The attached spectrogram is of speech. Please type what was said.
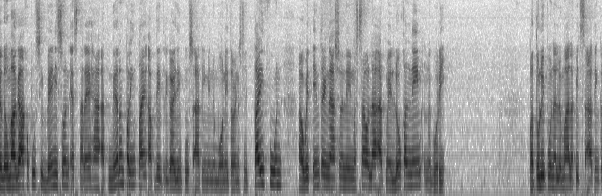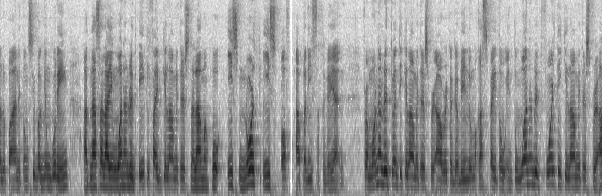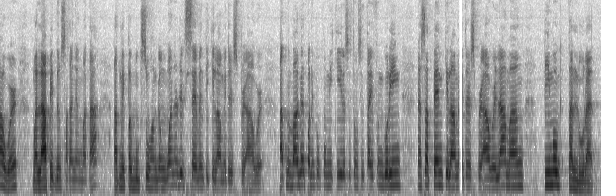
Magandang umaga, ako po si Benison Estareja at meron pa rin tayong update regarding po sa ating minomonitor na si Typhoon uh, with international name Masaula at may local name na Guring. Patuloy po na lumalapit sa ating kalupaan itong si Bagyong Guring at nasa layong 185 kilometers na lamang po east-northeast of Aparis sa Cagayan. From 120 kilometers per hour kagabi, lumakas pa ito into 140 kilometers per hour malapit dun sa kanyang mata at may pagbugso hanggang 170 kilometers per hour. At mabagal pa rin po kumikilos itong si Typhoon Guring, nasa 10 kilometers per hour lamang, Timog Kanluran.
